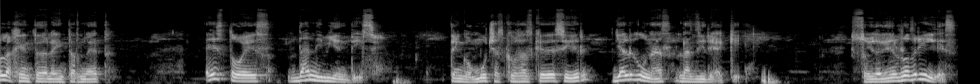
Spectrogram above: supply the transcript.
Hola gente de la internet, esto es Dani Bien Dice. Tengo muchas cosas que decir y algunas las diré aquí. Soy Daniel Rodríguez,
